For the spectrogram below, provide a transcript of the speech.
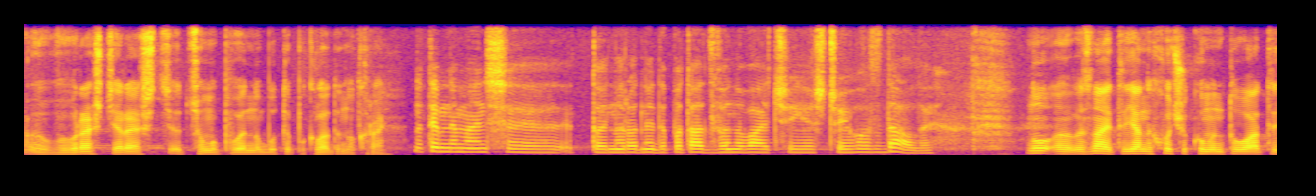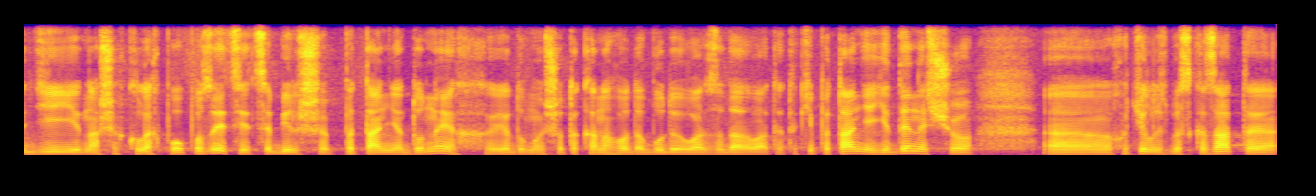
врешті-решт, цьому повинно бути покладено край. Ну, тим не менше, той народний депутат звинувачує, що його здали. Ну, е, ви знаєте, я не хочу коментувати дії наших колег по опозиції. Це більше питання до них. Я думаю, що така нагода буде у вас задавати такі питання. Єдине, що е, хотілося би сказати, е,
